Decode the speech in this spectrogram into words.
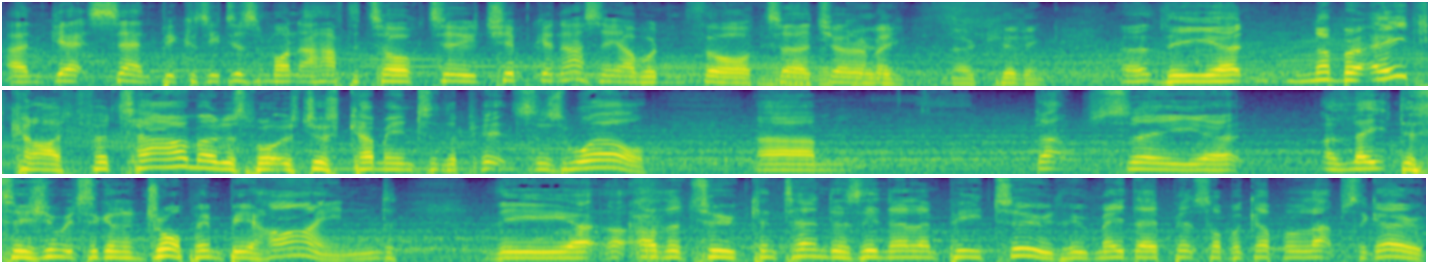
and get sent because he doesn't want to have to talk to Chip Ganassi, I wouldn't thought, Yeah, uh, no Jeremy. kidding, No kidding. Uh, the uh, number eight car for Tower Motorsport has just come into the pits as well. Um, that's a, uh, a late decision, which is going to drop him behind the uh, other two contenders in LMP2 who made their pit stop a couple of laps ago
